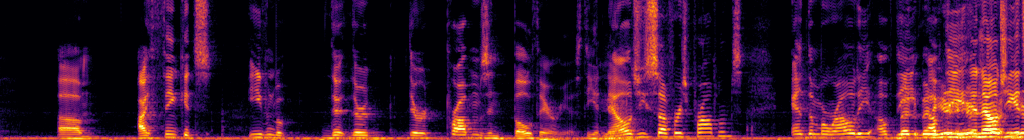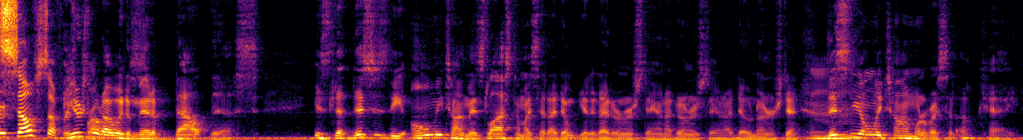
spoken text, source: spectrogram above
um, I think it's even there. There there are problems in both areas. The analogy suffers problems, and the morality of the of here- the analogy what- here- itself suffers. Here's problems. what I would admit about this is that this is the only time. It's last time I said I don't get it. I don't understand. I don't understand. I don't understand. This is the Mm-hmm. only time whenever I said okay.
